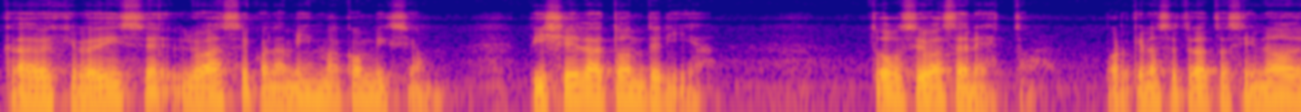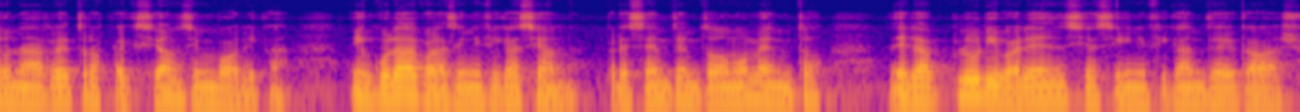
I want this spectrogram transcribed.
Cada vez que lo dice, lo hace con la misma convicción. Pillé la tontería. Todo se basa en esto porque no se trata sino de una retrospección simbólica, vinculada con la significación, presente en todo momento, de la plurivalencia significante del caballo.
